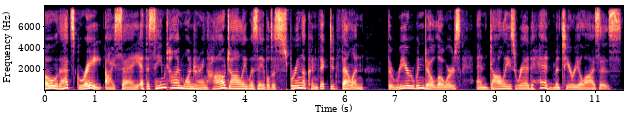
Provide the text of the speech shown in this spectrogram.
Oh, that's great, I say, at the same time wondering how Dolly was able to spring a convicted felon. The rear window lowers, and Dolly's red head materializes.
